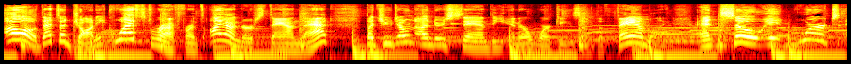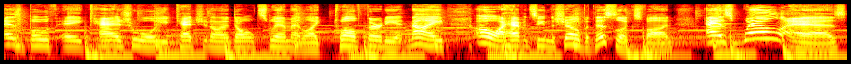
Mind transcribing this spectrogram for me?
Oh, that's a Jonny Quest reference. I understand that. But you don't understand the inner workings of the family. And so it works as both a casual, you catch it on Adult Swim at like 12:30 at night. Oh, I haven't seen the show, but this looks fun, as well as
